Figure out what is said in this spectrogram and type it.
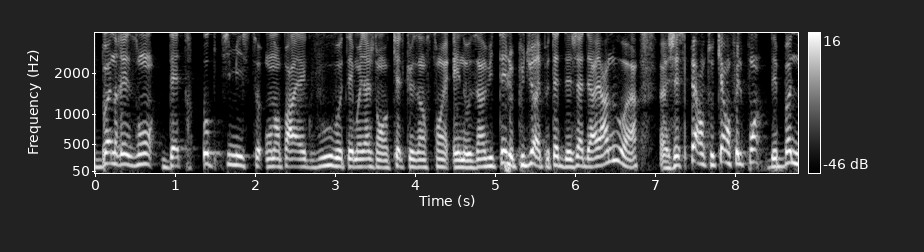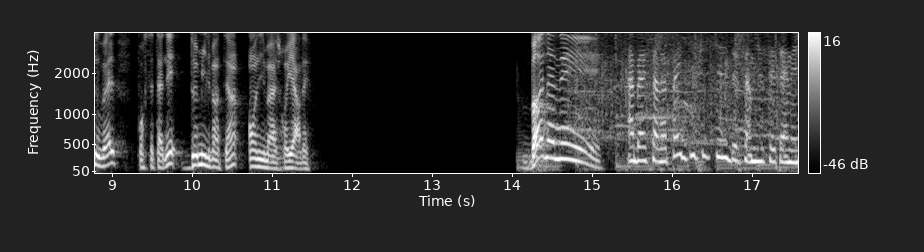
bonnes raisons d'être optimiste. On en parle avec vous, vos témoignages dans quelques instants et nos invités. Le plus dur est peut-être déjà derrière nous. hein. Euh, J'espère en tout cas, on fait le point des bonnes nouvelles pour cette année 2021 en images. Regardez. Bonne année Ah bah ça va pas être difficile de faire mieux cette année.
